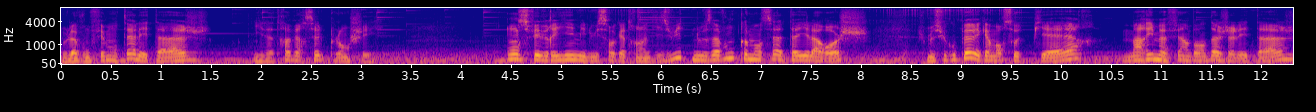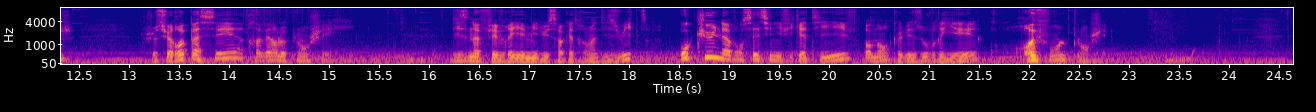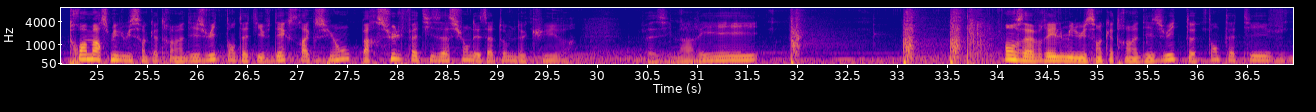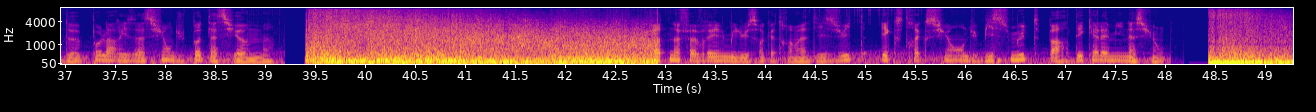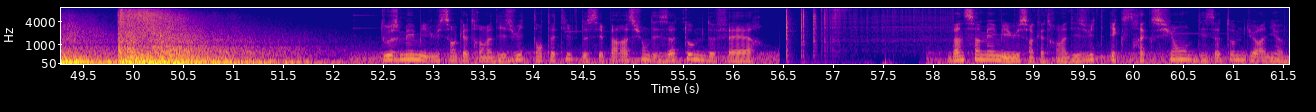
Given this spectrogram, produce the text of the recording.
Nous l'avons fait monter à l'étage, il a traversé le plancher. 11 février 1898, nous avons commencé à tailler la roche. Je me suis coupé avec un morceau de pierre, Marie m'a fait un bandage à l'étage, je suis repassé à travers le plancher. 19 février 1898, aucune avancée significative pendant que les ouvriers refont le plancher. 3 mars 1898, tentative d'extraction par sulfatisation des atomes de cuivre. Vas-y Marie. 11 avril 1898, tentative de polarisation du potassium. 29 avril 1898, extraction du bismuth par décalamination. 12 mai 1898, tentative de séparation des atomes de fer. 25 mai 1898, extraction des atomes d'uranium.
